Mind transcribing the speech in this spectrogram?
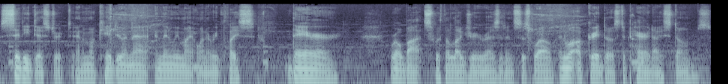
city district, and I'm okay doing that. And then we might want to replace their robots with a luxury residence as well, and we'll upgrade those to paradise domes.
